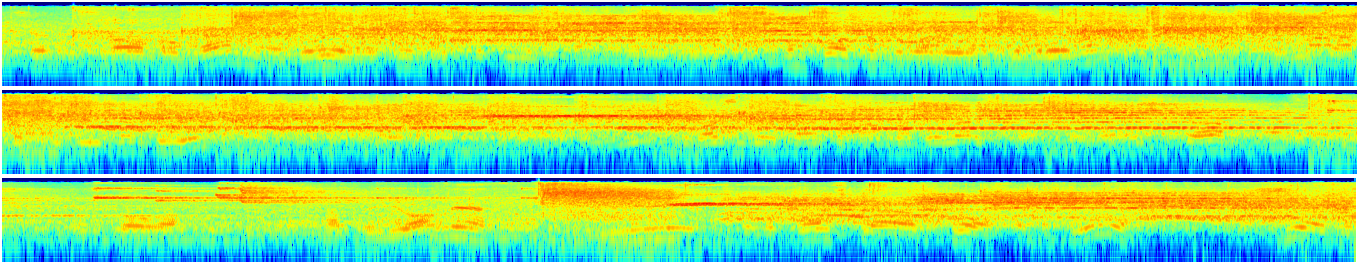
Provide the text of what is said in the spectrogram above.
нічого не відчувало були в рахунку спокійно там з комфортом доволі відрива. Дівчата всі контури. Бачите, лишається Анна Болецька. Болецька. Військова на прийомі. І Шебаковська просто атакує. Ще одна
